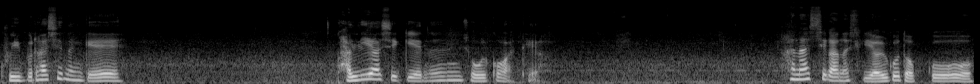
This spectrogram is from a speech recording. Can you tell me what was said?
구입을 하시는 게 관리하시기에는 좋을 것 같아요. 하나씩 하나씩 열고 덮고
